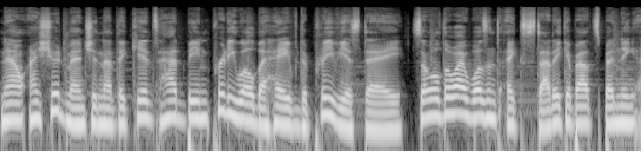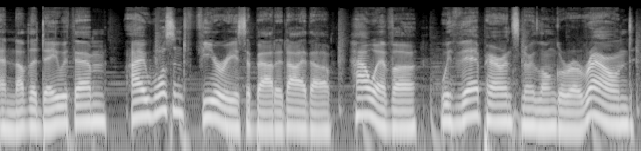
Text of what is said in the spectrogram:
Now, I should mention that the kids had been pretty well behaved the previous day, so although I wasn't ecstatic about spending another day with them, I wasn't furious about it either. However, with their parents no longer around,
